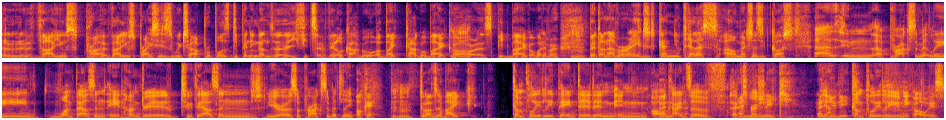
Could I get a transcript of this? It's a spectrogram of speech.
a various pri- various prices which are proposed depending on the if it's a velo cargo, a bike cargo bike, mm-hmm. or a speed bike or whatever. Mm-hmm. But on average, can you tell us how much does it cost? uh, in approximately 1,800, 2,000 euros, approximately. Okay, mm-hmm. to have the bike completely painted in in all And- kinds of and expression. unique and yeah, unique. completely unique always.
